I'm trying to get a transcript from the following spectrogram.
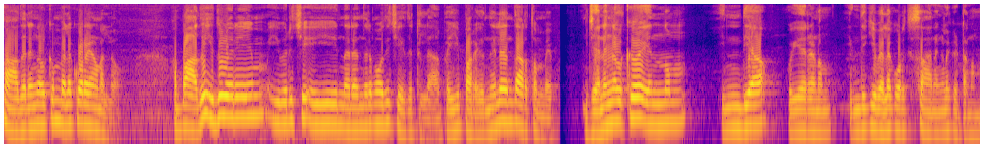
സാധനങ്ങൾക്കും വില കുറയാണല്ലോ. അപ്പോൾ അത് ഇതുവരെയും ഇവർ ഈ നരേന്ദ്രമോദി ചെയ്തിട്ടില്ല. അപ്പോൾ ഈ പറയുന്നതിൽ എന്താ അർത്ഥം? ജനങ്ങൾക്ക് എന്നും ഇന്ത്യ ഉയരണം ഇന്ത്യയ്ക്ക് വില കുറച്ച് സാധനങ്ങൾ കിട്ടണം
